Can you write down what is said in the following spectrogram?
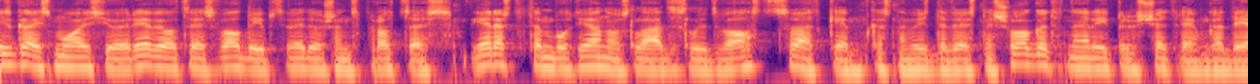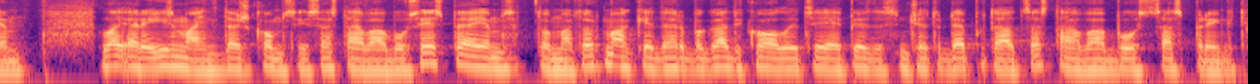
izgaismojas, jo ir ievilcies valdības veidošanas process. Ierasti tam būtu jānoslēdzas līdz valsts svētkiem, kas nav izdevies izdevies ne šogad, ne arī pirms četriem gadiem. Lai arī izmaiņas dažu komisiju sastāvā būs iespējamas, tomēr turpmākie darba gadi koalīcijai 54 deputātu sastāvā būs saspringti.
